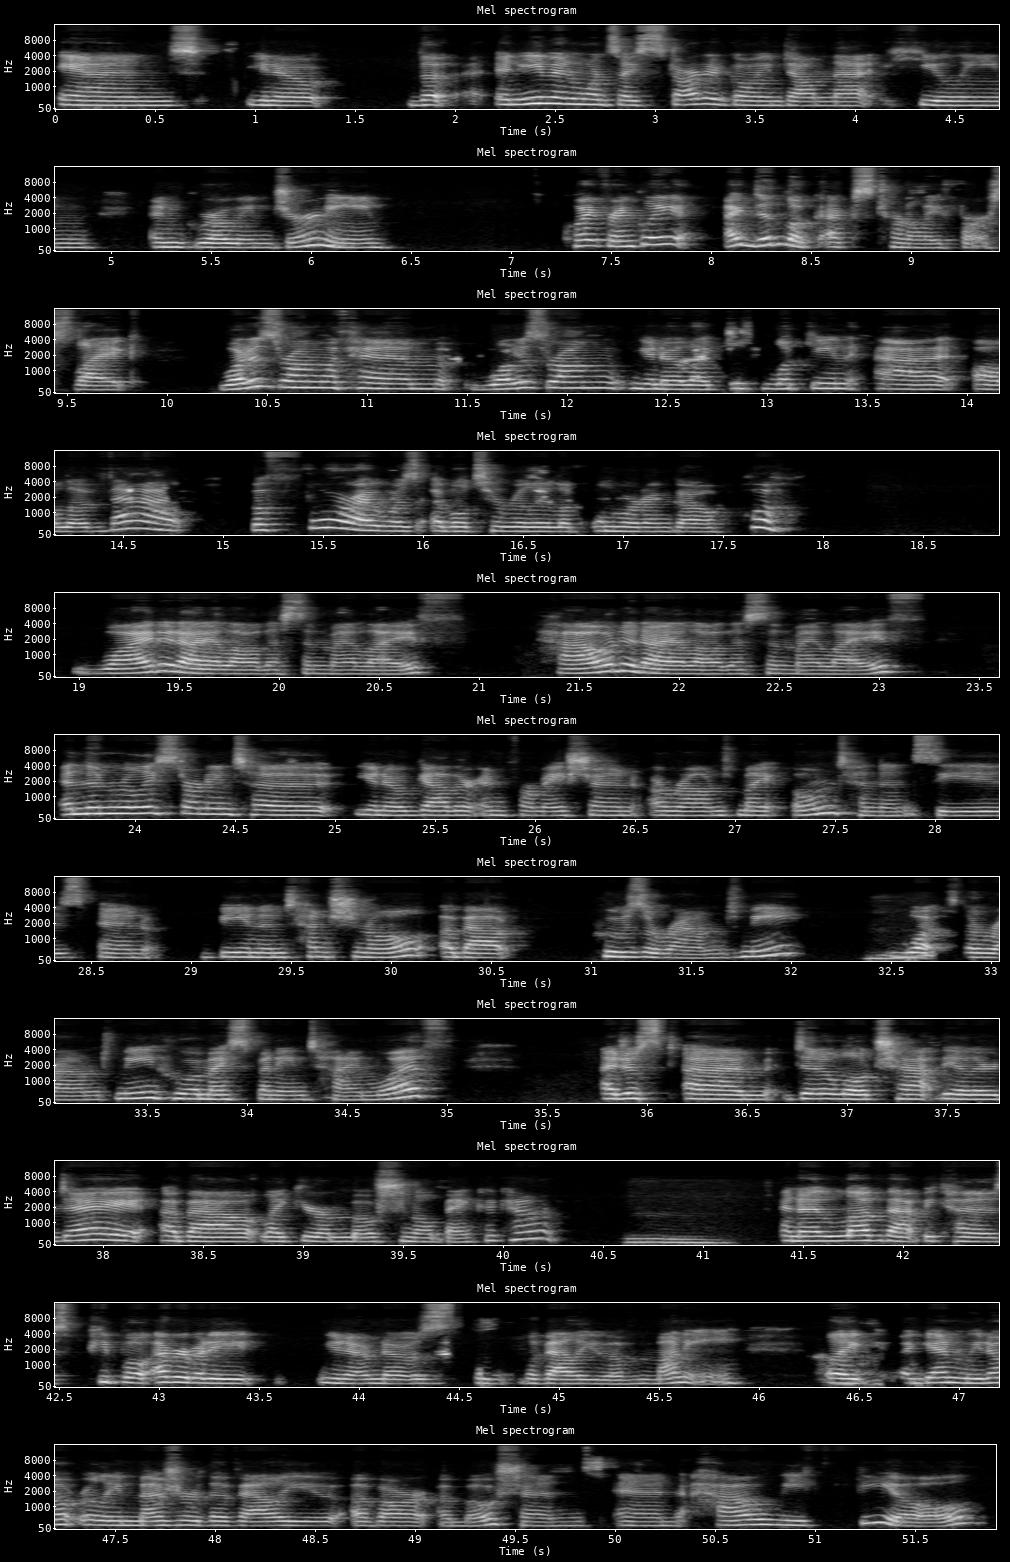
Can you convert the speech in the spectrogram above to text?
And, you know, the and even once I started going down that healing and growing journey, quite frankly, I did look externally first. Like, what is wrong with him? What is wrong? You know, like just looking at all of that before I was able to really look inward and go, oh, why did I allow this in my life? How did I allow this in my life? And then really starting to, you know, gather information around my own tendencies and being intentional about who's around me, mm-hmm. what's around me, who am I spending time with. I just um, did a little chat the other day about like your emotional bank account. Mm. And I love that because people, everybody, you know, knows the value of money. Like, again, we don't really measure the value of our emotions and how we feel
